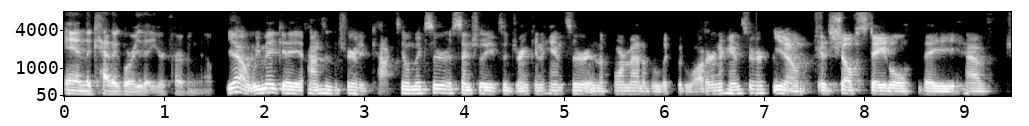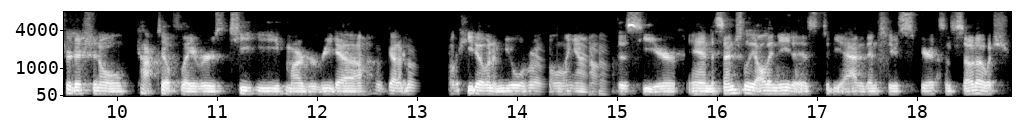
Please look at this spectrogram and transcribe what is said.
and the category that you're carving out. Yeah, we make a concentrated cocktail mixer. Essentially, it's a drink enhancer in the format of a liquid water enhancer. You know, it's shelf stable. They have traditional cocktail flavors, tea, margarita. We've got a mojito and a mule rolling out this year. And essentially, all they need is to be added into spirits and soda, which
